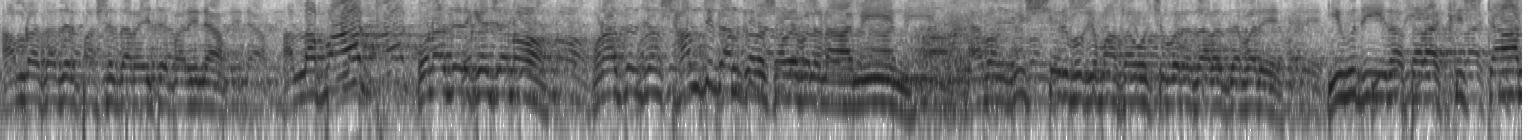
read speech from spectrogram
আমরা তাদের পাশে দাঁড়াইতে পারি না। আল্লাহ পাক ওনাদেরকে যেন ওনাদের যেন শান্তি দান করে, সবাই বলেন আমিন। এবং বিশ্বের বুকে মাথা উঁচু করে দাঁড়াতে পারে। ইহুদি, নাসারা, খ্রিস্টান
